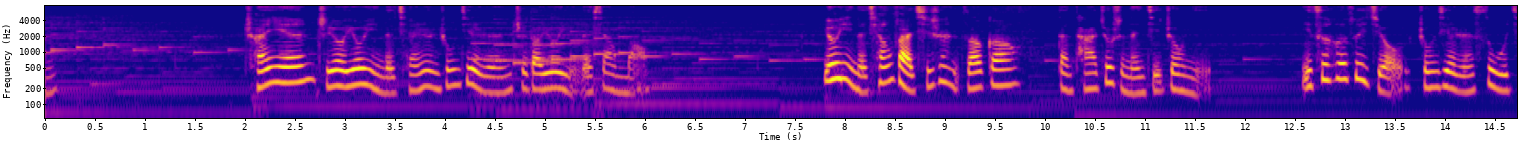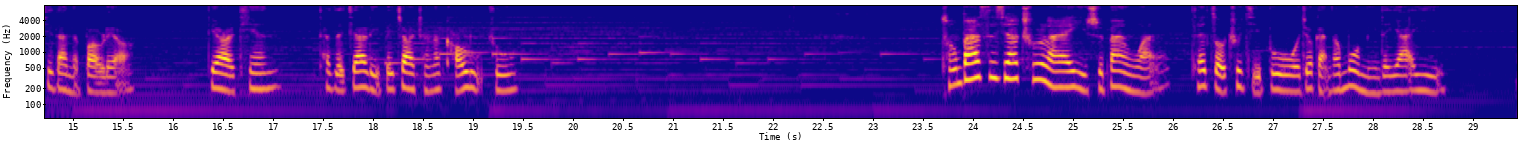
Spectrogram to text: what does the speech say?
传言只有幽影的前任中介人知道幽影的相貌。幽影的枪法其实很糟糕。但他就是能击中你。一次喝醉酒，中介人肆无忌惮的爆料，第二天他在家里被炸成了烤乳猪。从巴斯家出来已是傍晚，才走出几步，我就感到莫名的压抑，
